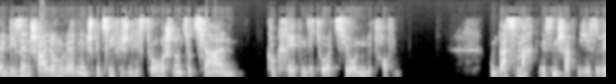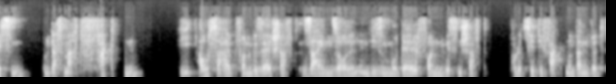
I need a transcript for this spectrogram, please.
Denn diese Entscheidungen werden in spezifischen historischen und sozialen, konkreten Situationen getroffen. Und das macht wissenschaftliches Wissen und das macht Fakten, die außerhalb von Gesellschaft sein sollen, in diesem Modell von Wissenschaft produziert die Fakten und dann wird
